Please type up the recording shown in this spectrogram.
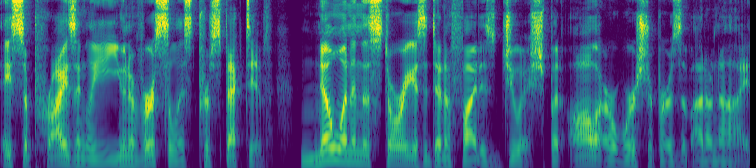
a surprisingly universalist perspective. No one in the story is identified as Jewish, but all are worshippers of Adonai.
